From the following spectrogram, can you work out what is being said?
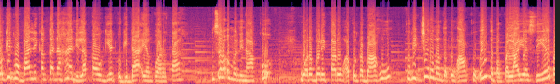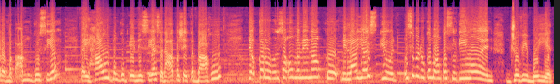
Wagid mo balik ang kanahan, nilakaw gyud o gidaay ang kwarta. Unsa man ni nako? Wara ba ni tarong akong trabaho? Kumidyo raman datong ako, eh, nga pagpalayas siya para makaamgo siya. Kay hawd man gud kini siya sa naa pa siya trabaho. Nya karon unsa man ni nako? Nilayas gyud. Unsa man ka mo ang pasultihon? Jovi Buyet.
